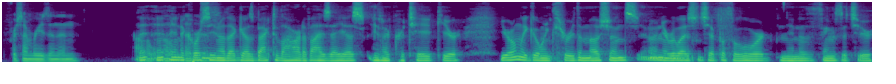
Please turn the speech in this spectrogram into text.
for some reason. And and, and of course, is. you know that goes back to the heart of Isaiah's, you know, critique. You're you're only going through the motions, you know, in your relationship with the Lord. You know, the things that you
